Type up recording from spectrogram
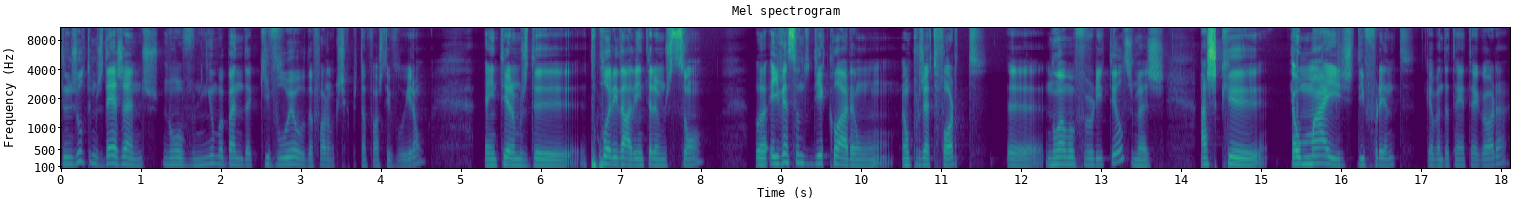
nos últimos 10 anos não houve nenhuma banda que evoluiu da forma que os Capitão Fausto evoluíram, em termos de popularidade e em termos de som. A Invenção do Dia Claro é um, é um projeto forte, Uh, não é o meu favorito deles, mas acho que é o mais diferente que a banda tem até agora.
